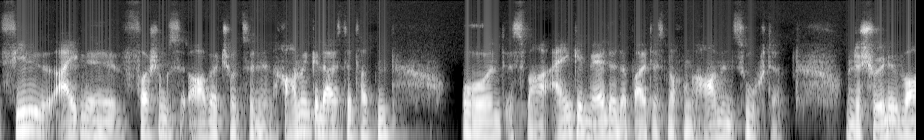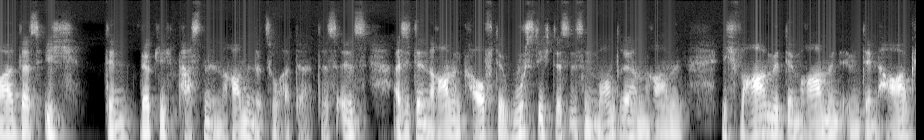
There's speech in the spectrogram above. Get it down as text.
viel eigene Forschungsarbeit schon zu den Rahmen geleistet hatten. Und es war ein Gemälde dabei, das noch einen Rahmen suchte. Und das Schöne war, dass ich den wirklich passenden Rahmen dazu hatte. Das ist, als ich den Rahmen kaufte, wusste ich, das ist ein Mondrian-Rahmen. Ich war mit dem Rahmen in Den Haag,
